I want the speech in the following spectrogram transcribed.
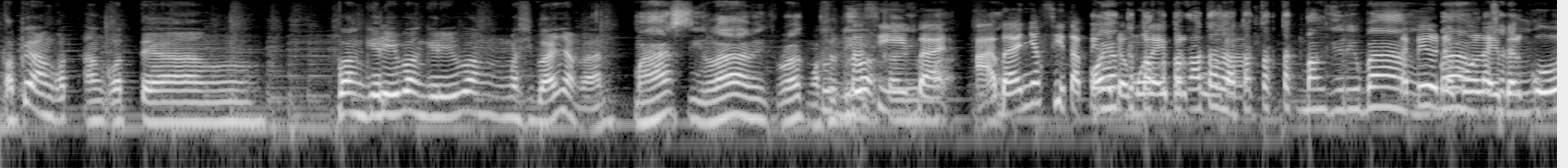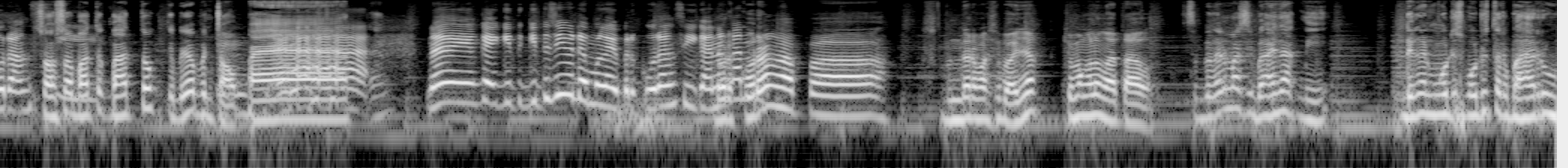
tapi angkot-angkot yang Bang kiri bang kiri bang masih banyak kan? masih lah mikrot tuh gua- masih ba- ma- ah, banyak sih tapi oh yang udah mulai ketok atas ya berkurang. tak tak tak bang kiri bang Tapi udah Bang, mulai berkurang sih. sosok batuk batuk tiba-tiba pencopet Nah, yang kayak gitu-gitu sih udah mulai berkurang sih karena kan Berkurang apa sebenarnya masih banyak? Cuma lu nggak tahu. sebenarnya masih banyak nih dengan modus-modus terbaru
